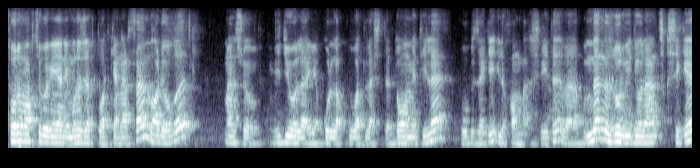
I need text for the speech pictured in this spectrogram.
so'ramoqchi bo'lgan ya'ni murojaat qilayotgan narsam bor yo'g'i mana shu videolarga qo'llab quvvatlashda davom etinglar. Bu bizaga ilhom bag'ishlaydi va bundanda zo'r videolarni chiqishiga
